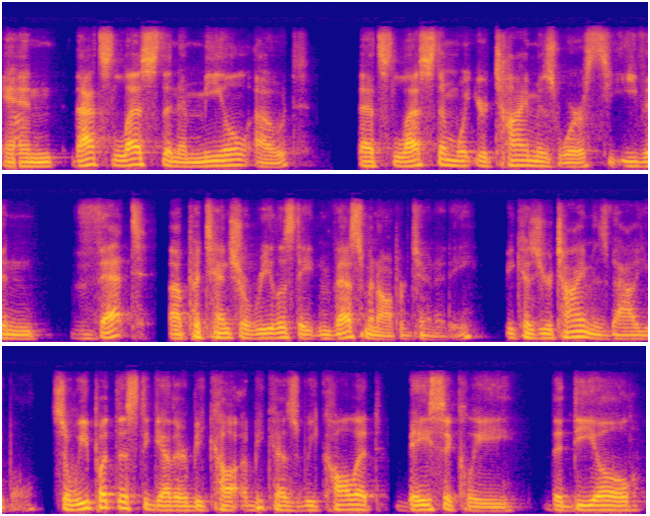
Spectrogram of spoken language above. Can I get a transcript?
That's and awesome. that's less than a meal out that's less than what your time is worth to even vet a potential real estate investment opportunity because your time is valuable. So we put this together because because we call it basically the deal.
